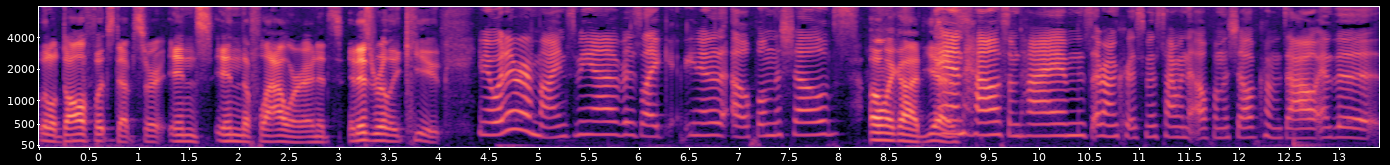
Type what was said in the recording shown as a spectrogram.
little doll footsteps are in in the flour and it's it is really cute. You know what it reminds me of is like you know the elf on the shelves. Oh my god, yes. And how sometimes around Christmas time when the elf on the shelf comes out and the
